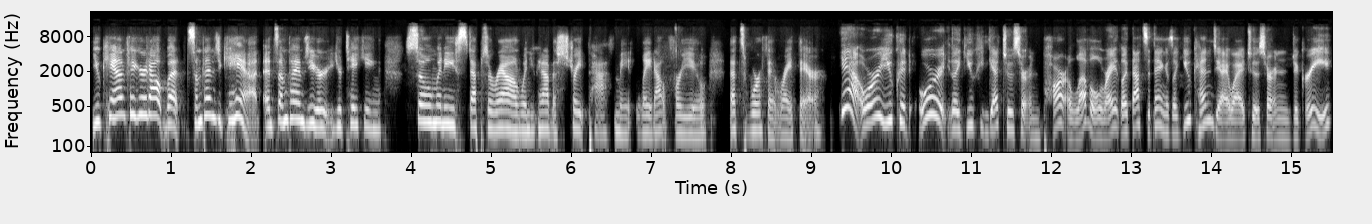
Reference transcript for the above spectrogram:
you can figure it out but sometimes you can't. And sometimes you're you're taking so many steps around when you can have a straight path made laid out for you that's worth it right there yeah or you could or like you can get to a certain part a level right like that's the thing It's like you can diy to a certain degree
